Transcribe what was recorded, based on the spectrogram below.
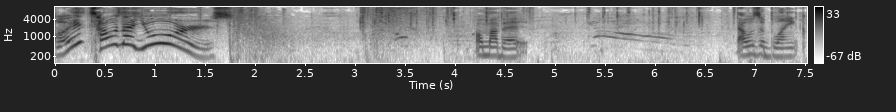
What? How is that yours? Oh, my bad. That was a blank.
